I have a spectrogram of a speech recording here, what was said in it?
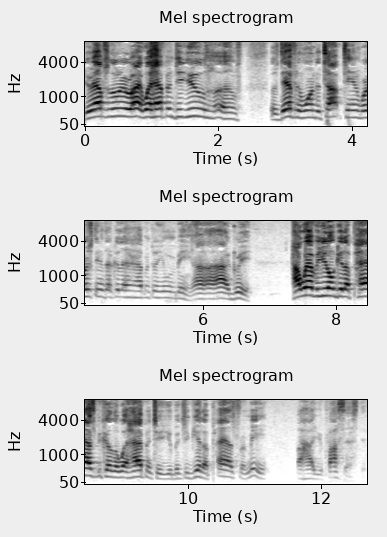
You're absolutely right. What happened to you uh, was definitely one of the top 10 worst things that could have happened to a human being. I, I agree. However, you don't get a pass because of what happened to you, but you get a pass from me by how you processed it.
